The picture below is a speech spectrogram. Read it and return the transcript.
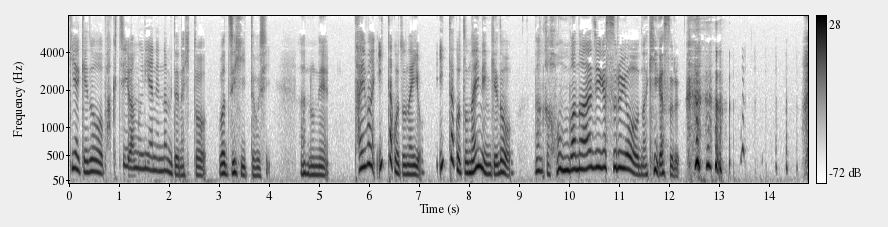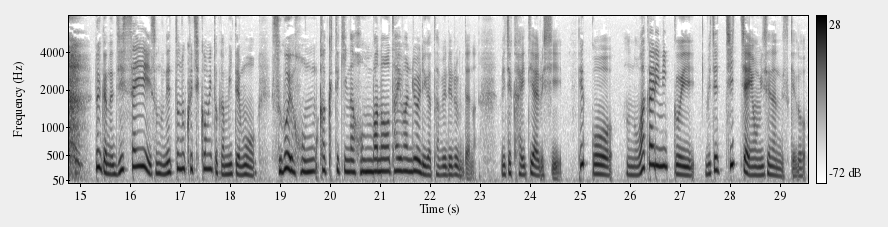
きやけどパクチーは無理やねんなみたいな人はぜひ行ってほしい。あのね台湾行ったことないよ。行ったことないねんけどなんか本場の味がするような気がする。なんかね実際そのネットの口コミとか見てもすごい本格的な本場の台湾料理が食べれるみたいなめっちゃ書いてあるし結構その分かりにくいめっちゃちっちゃいお店なんですけど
